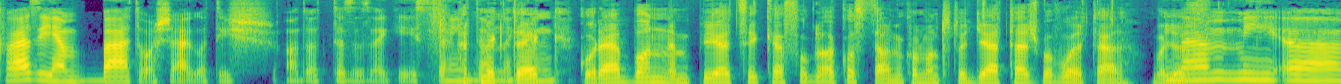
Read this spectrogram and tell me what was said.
kvázi ilyen bátorságot is adott ez az egész szerintem hát meg nekünk. te korábban nem PLC-kkel foglalkoztál, amikor mondtad, hogy gyártásban voltál? Vagy nem, az... mi ö,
